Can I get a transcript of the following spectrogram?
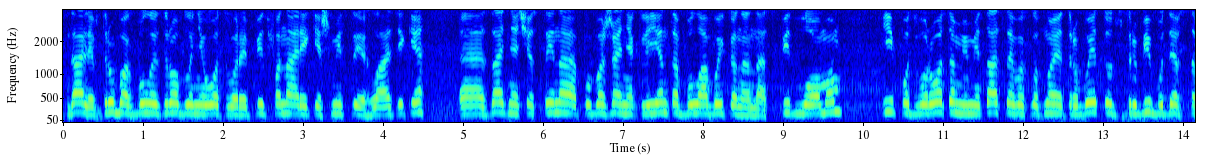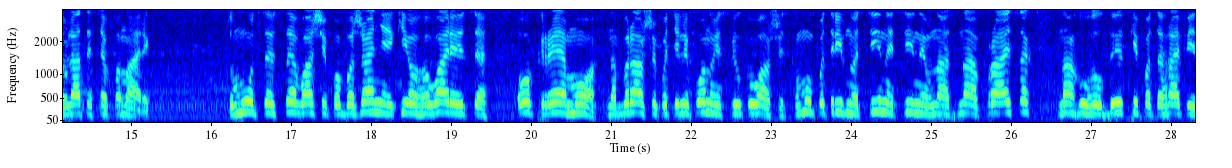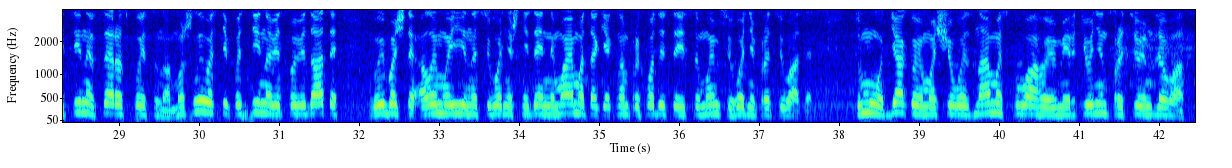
Далі в трубах були зроблені отвори під фонарики, шміци, глазики. Е, Задня частина побажання клієнта була виконана з підломом і подворотом імітація вихлопної труби. Тут в трубі буде вставлятися фонарик. Тому це все ваші побажання, які оговарюються окремо, набиравши по телефону і спілкувавшись. Кому потрібно ціни, ціни в нас на прайсах, на Google диски, фотографії, ціни, все розписано. Можливості постійно відповідати. Вибачте, але ми її на сьогоднішній день не маємо, так як нам приходиться і самим сьогодні працювати. Тому дякуємо, що ви з нами з повагою Мір Тюнінг працюємо для вас.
